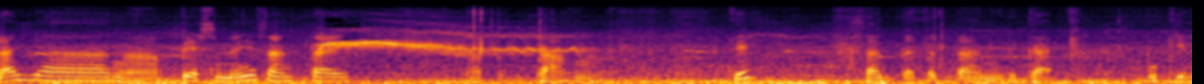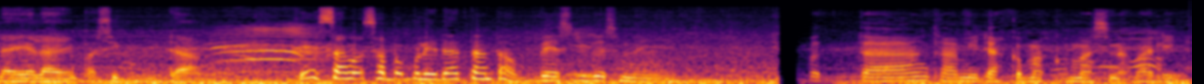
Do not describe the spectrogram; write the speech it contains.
layang. Ha, best sebenarnya santai. Ha, petang. Okey santai petang dekat Bukit Layang-Layang Pasir Gudang. Okey sahabat-sahabat boleh datang tau. Best juga sebenarnya. Petang kami dah kemas-kemas nak balik.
